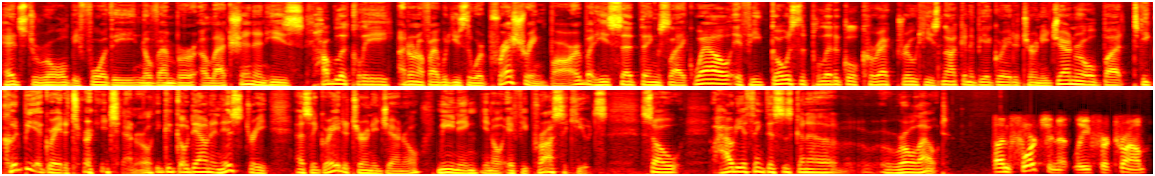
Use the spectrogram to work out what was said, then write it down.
heads to roll before the November election. And he's publicly, I don't know if I would use the word pressuring Barr, but he said things like, well, if he goes the political correct route, he's not going to be a great attorney general, but he could be a great attorney general. He could go down in history as a great attorney general, meaning, you know, if he prosecutes. So, how do you think this is going to roll out? Unfortunately for Trump,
